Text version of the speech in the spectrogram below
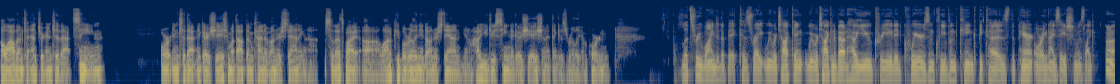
allow them to enter into that scene or into that negotiation without them kind of understanding that. So that's why uh, a lot of people really need to understand you know how do you do scene negotiation i think is really important let's rewind it a bit because right we were talking we were talking about how you created queers in cleveland kink because the parent organization was like uh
